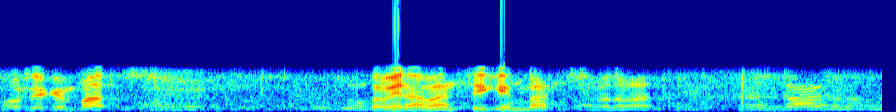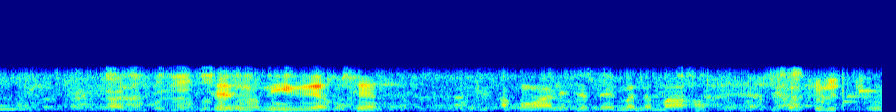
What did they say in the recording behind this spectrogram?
Oh, second batch. O kami naman, second batch. Ano naman? Sir, bibig ako, sir. Ako nga sir, dahil manama ako. Sulit ko.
